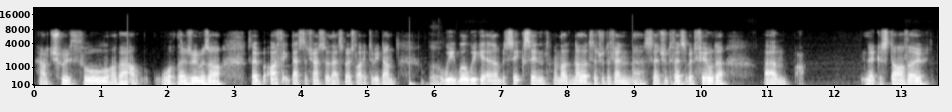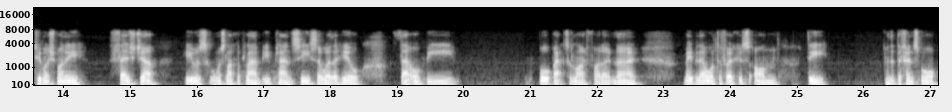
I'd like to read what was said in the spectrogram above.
how truthful about what those rumours are. So, but I think that's the transfer that's most likely to be done. We will we get a number six in another, another central defend uh, central defensive midfielder. Um, you know, Gustavo, too much money. Fejsa, he was almost like a plan B, plan C. So whether he'll that will be brought back to life, I don't know. Maybe they'll want to focus on the the defence more.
